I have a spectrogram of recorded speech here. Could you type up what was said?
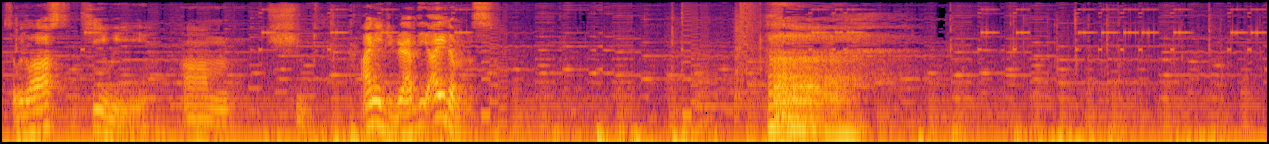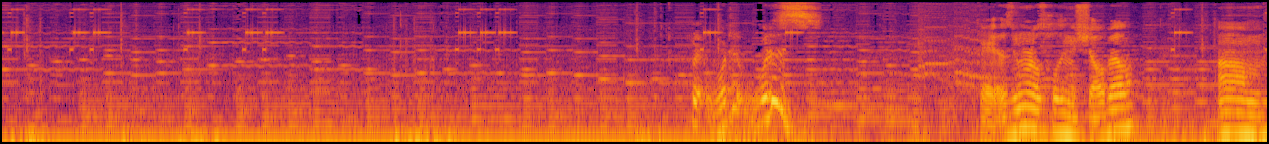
So we lost Kiwi. Um, shoot. I need to grab the items. what, what, what is... Okay, Azumarill is holding the shell bell. Um,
